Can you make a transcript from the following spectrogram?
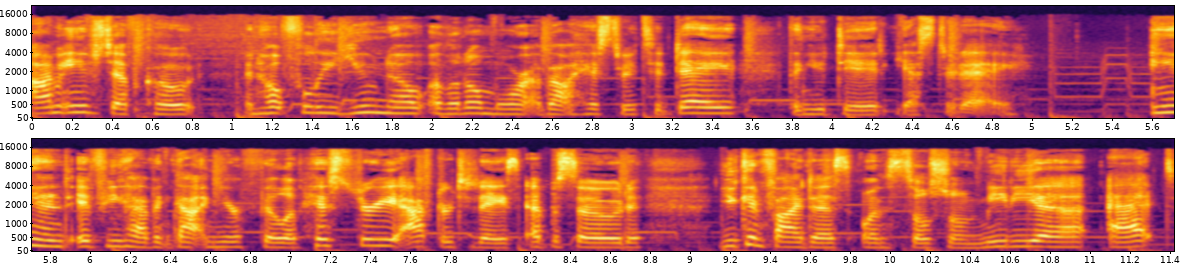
I'm Eve Jeffcoat, and hopefully you know a little more about history today than you did yesterday. And if you haven't gotten your fill of history after today's episode, you can find us on social media at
